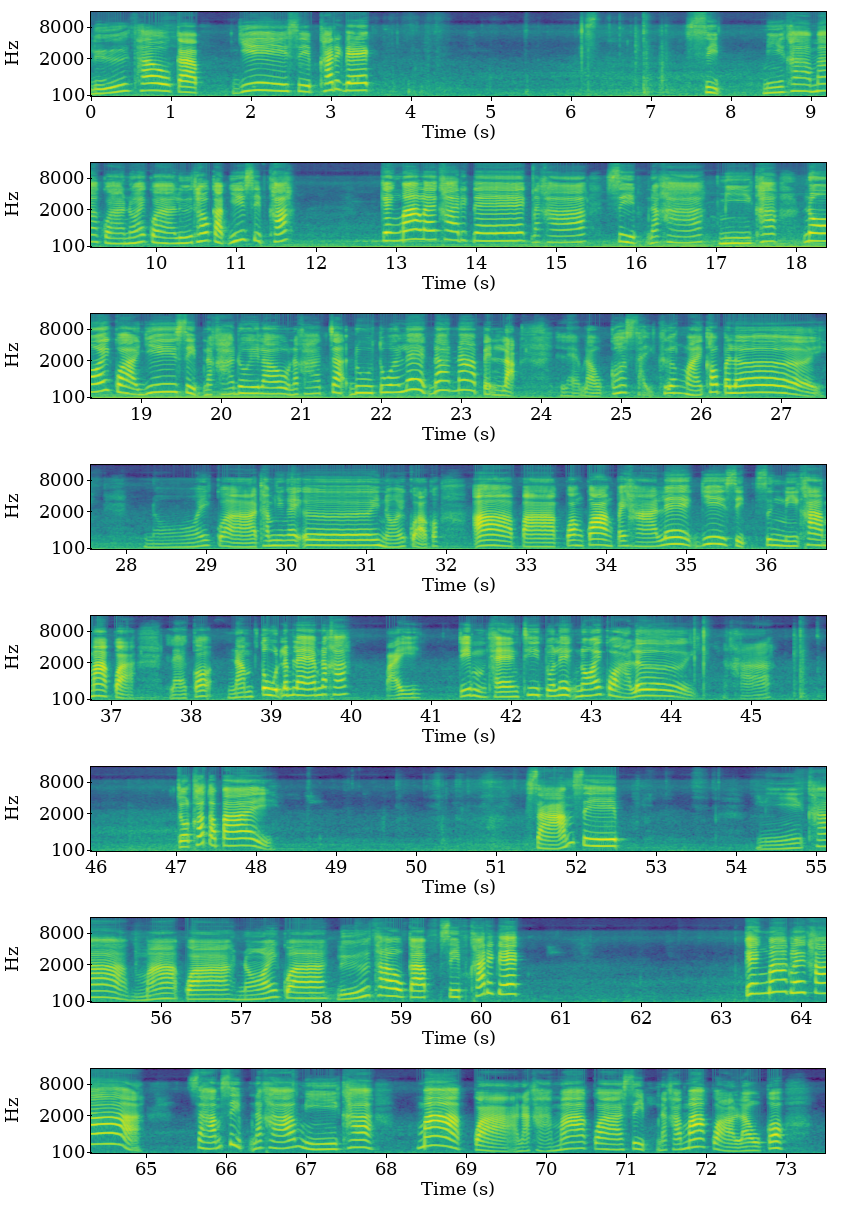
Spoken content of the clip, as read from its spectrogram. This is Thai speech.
หรือเท่ากับ 20 ค่ะเด็กๆ 10 มีค่ามากกว่าน้อยกว่า หรือเท่ากับ 20 คะเก่งมากเลยค่ะเด็กๆนะคะ 10 นะคะ มีค่าน้อยกว่า 20 นะคะ โดยเรานะคะจะดูตัวเลขด้านหน้าเป็นหลัก แล้วเราก็ใส่เครื่องหมายเข้าไปเลย น้อยกว่าทำยังไงเอ่ยน้อยกว่าก็อ้าปากกว้างๆไปหาเลข 20 ซึ่งมีค่ามากกว่า แล้วก็นำตูดแหลมๆนะคะ ไปจิ้มแทงที่ตัวเลขน้อยกว่าเลยนะคะ โจทย์ข้อต่อไป 30 มีค่ามากกว่า น้อยกว่า หรือเท่ากับ 10ค่ะเด็กๆ เก่งมากเลยค่ะ 30 นะคะ มีค่ามากกว่านะคะ มากกว่า 10 นะคะ มากกว่าเราก็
